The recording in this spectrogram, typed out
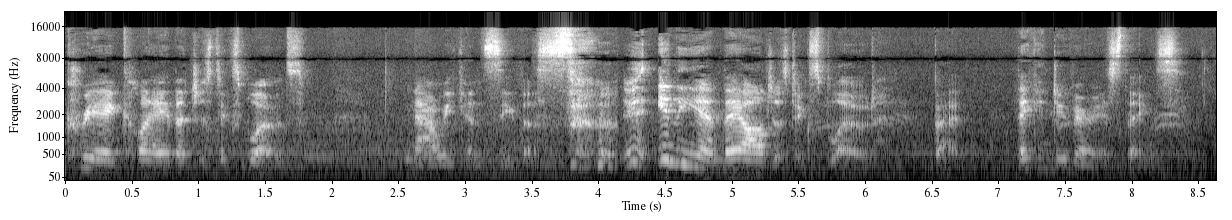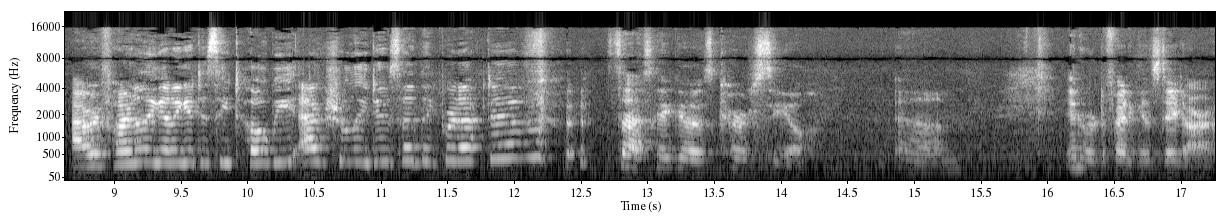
create clay that just explodes? Now we can see this. In the end, they all just explode, but they can do various things. Are we finally gonna get to see Tobi actually do something productive? Sasuke goes curse seal. Um, in order to fight against Deidara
